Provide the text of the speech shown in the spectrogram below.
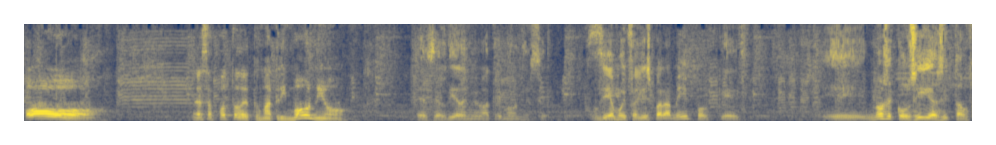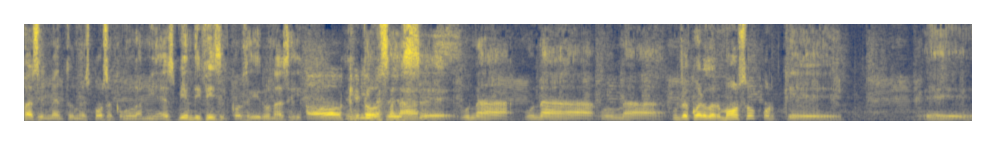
¡Oh! Esa foto de tu matrimonio. Es el día de mi matrimonio, sí. Un día muy feliz para mí porque eh, no se consigue así tan fácilmente una esposa como la mía. Es bien difícil conseguir una así. Oh, qué Entonces, eh, una, una, una, un recuerdo hermoso porque eh,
